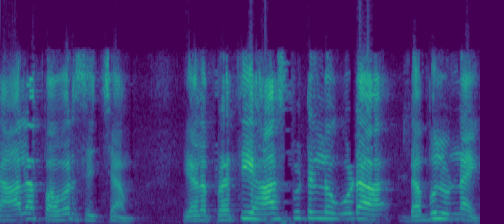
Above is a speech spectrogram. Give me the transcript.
చాలా పవర్స్ ఇచ్చాం. ఇలా ప్రతి హాస్పిటల్లో కూడా డబ్బులు ఉన్నాయి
